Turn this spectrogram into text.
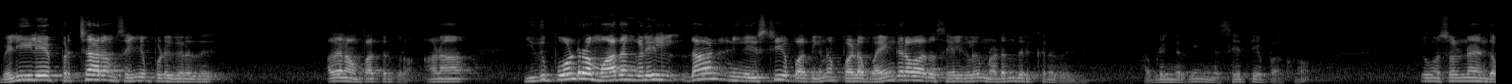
வெளியிலே பிரச்சாரம் செய்யப்படுகிறது. அதை நாம் பார்த்துருக்குறோம். ஆனால் இது போன்ற மாதங்களில் தான் நீங்கள் ஹிஸ்ட்ரியை பார்த்தீங்கன்னா பல பயங்கரவாத செயல்களும் நடந்திருக்கிறது. அப்படிங்கிறதையும் நீங்கள் சேர்த்தே பார்க்கணும். இவங்க சொன்ன இந்த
